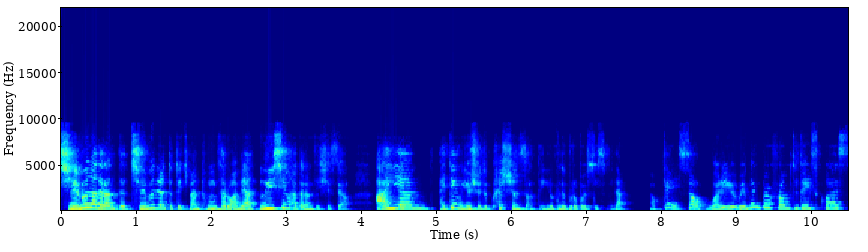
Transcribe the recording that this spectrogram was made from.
질문하다라는 뜻, 질문이라는 뜻도 있지만 동사로 하면 의심하다라는 뜻이 있어요. I am, I think you should question something. 이렇게도 물어볼 수 있습니다. Okay, so what do you remember from today's class?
